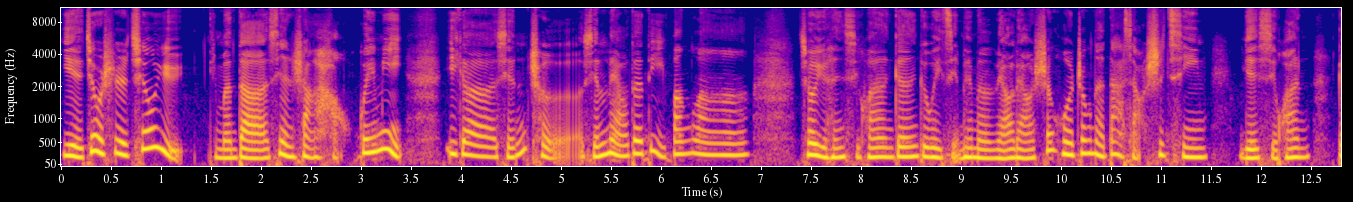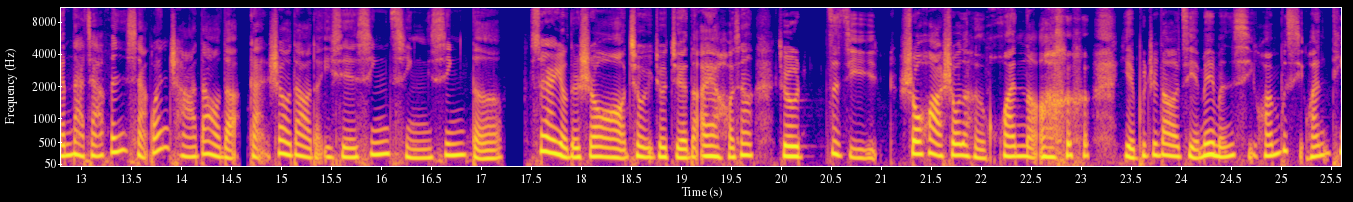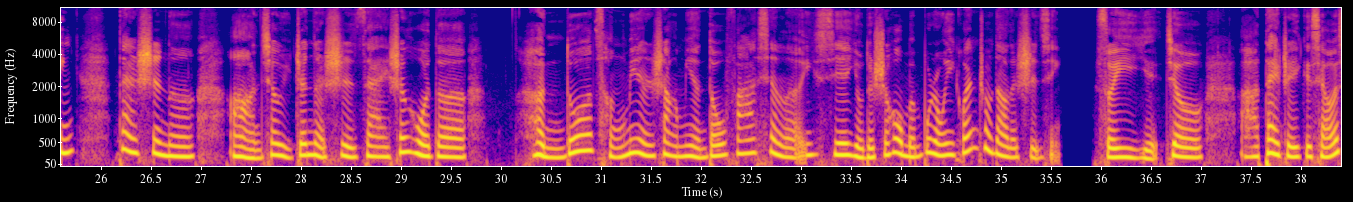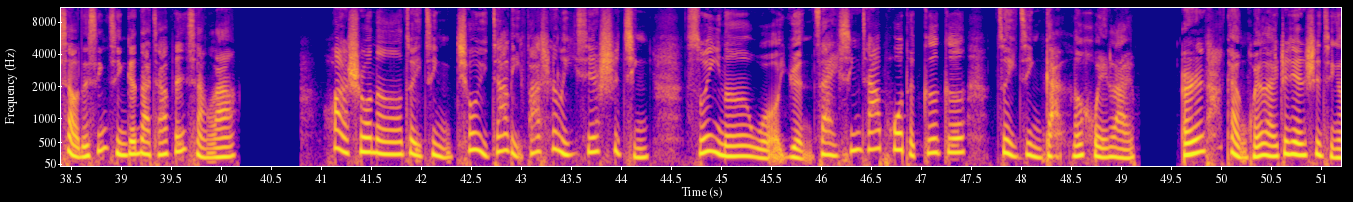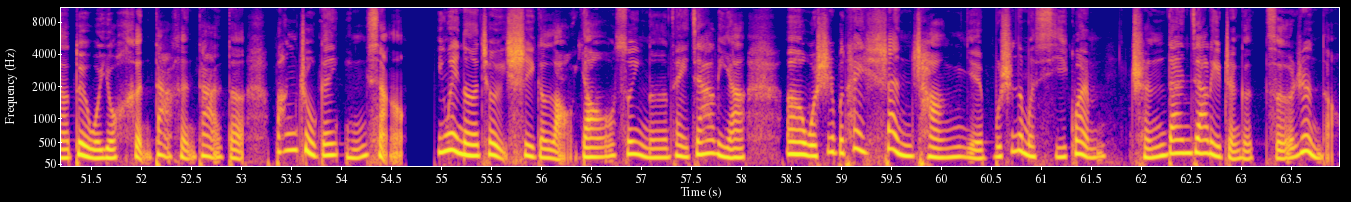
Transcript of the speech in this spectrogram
也就是秋雨。你们的线上好闺蜜，一个闲扯闲聊的地方啦。秋雨很喜欢跟各位姐妹们聊聊生活中的大小事情，也喜欢跟大家分享观察到的、感受到的一些心情心得。虽然有的时候哦，秋雨就觉得，哎呀，好像就自己说话说得很欢呢啊，也不知道姐妹们喜欢不喜欢听。但是呢，啊，秋雨真的是在生活的。很多层面上面都发现了一些有的时候我们不容易关注到的事情，所以也就啊带着一个小小的心情跟大家分享啦。话说呢，最近秋雨家里发生了一些事情，所以呢，我远在新加坡的哥哥最近赶了回来，而他赶回来这件事情啊，对我有很大很大的帮助跟影响哦。因为呢，秋雨是一个老妖，所以呢，在家里啊，呃，我是不太擅长，也不是那么习惯承担家里整个责任的。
